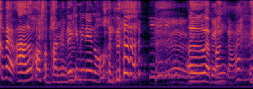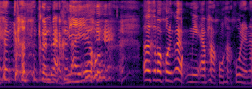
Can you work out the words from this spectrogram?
คือแบบอ่าเรื่องความสัมพันธ์เป็นเรื่องที่ไม่แน่นอน เออแบบเกินบางซะการเกินแบบขึ้นี้ไอเอลเออคือบางคนก็แบบมีแอปหาคงหาคู่แนะน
